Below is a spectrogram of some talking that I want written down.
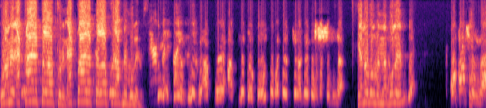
কোরআনের একটা আয়াত তেলাওয়াত করেন একটা আয়াত তেলাওয়াত করে আপনি বলেন। আপনি আপনি তো বহু কথা করছেন আগে কথা শুনি না। কেন বলবেন না? বলেন। কথা শুনুন না।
